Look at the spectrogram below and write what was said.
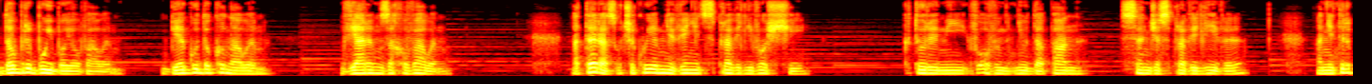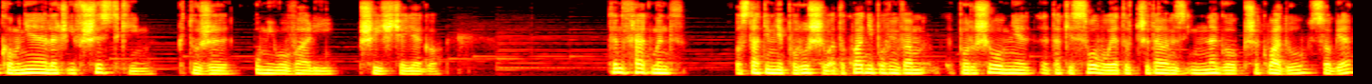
Dobry bój bojowałem, biegu dokonałem, wiarę zachowałem. A teraz oczekuje mnie wieniec sprawiedliwości, który mi w owym dniu da Pan, sędzia sprawiedliwy, a nie tylko mnie, lecz i wszystkim, którzy umiłowali przyjście Jego. Ten fragment ostatnio mnie poruszył, a dokładnie powiem Wam, poruszyło mnie takie słowo. Ja to czytałem z innego przekładu sobie,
